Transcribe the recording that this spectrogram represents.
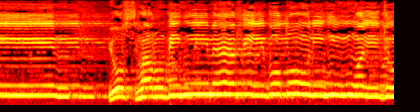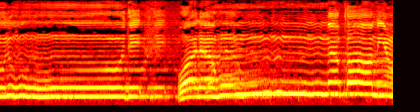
يصهر به ما في بطونهم والجلود ولهم مقامع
